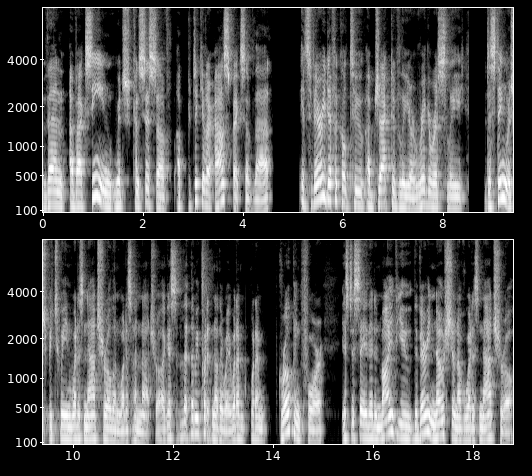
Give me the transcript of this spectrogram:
then a vaccine, which consists of, of particular aspects of that, it's very difficult to objectively or rigorously distinguish between what is natural and what is unnatural. I guess let, let me put it another way. What I'm what I'm groping for is to say that in my view, the very notion of what is natural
